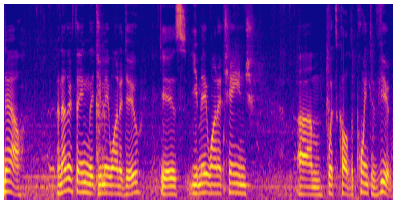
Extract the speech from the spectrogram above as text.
Now, another thing that you may want to do is you may want to change um, what's called the point of view.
